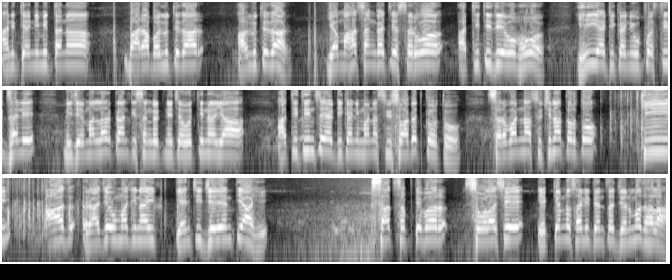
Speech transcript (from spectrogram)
आणि त्यानिमित्तानं बारा बलुतेदार आलुतेदार या महासंघाचे सर्व अतिथी देवो भव हेही या ठिकाणी उपस्थित झाले. मी जय मल्हार क्रांती संघटनेच्या वतीनं या अतिथींचं या ठिकाणी मनस्वी स्वागत करतो. सर्वांना सूचना करतो की आज राजे उमाजी नाईक यांची जयंती आहे. सात सप्टेंबर सोळाशे एक्क्याण्णव साली त्यांचा जन्म झाला.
